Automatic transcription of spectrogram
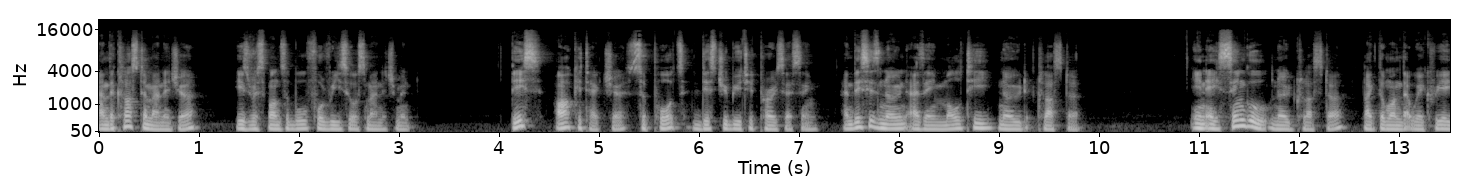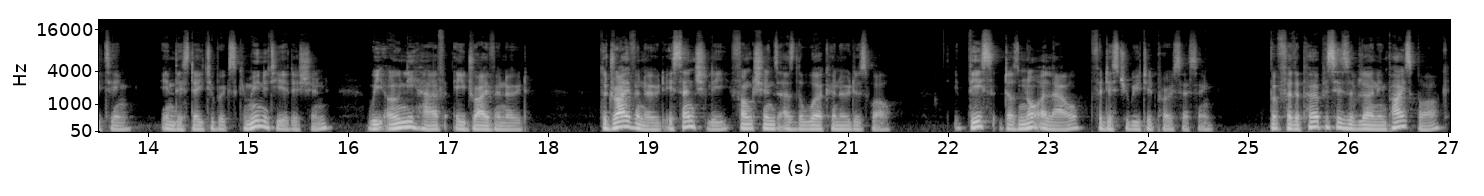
and the cluster manager is responsible for resource management. This architecture supports distributed processing, and this is known as a multi-node cluster. In a single node cluster, like the one that we're creating in this Databricks Community Edition, we only have a driver node. The driver node essentially functions as the worker node as well. This does not allow for distributed processing. But for the purposes of learning PySpark,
